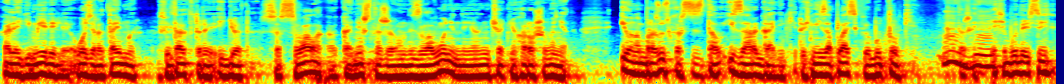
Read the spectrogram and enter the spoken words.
коллеги мерили озеро Таймыр. Фильтрат, который идет со свалок, конечно же, он изловоненный, и ничего от него хорошего нет. И он образуется как раз из-за, из-за органики, то есть не из-за пластиковой бутылки. Которые, если буду если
